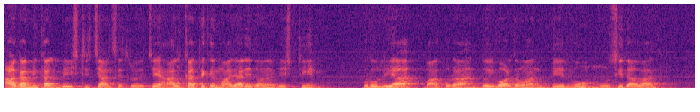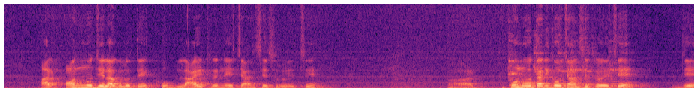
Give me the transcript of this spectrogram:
আগামীকাল বৃষ্টির চান্সেস রয়েছে। হালকা থেকে মাঝারি ধরনের বৃষ্টি পুরুলিয়া, বাঁকুড়া, দুই বর্ধমান, বীরভূম, মুর্শিদাবাদ আর অন্য জেলাগুলোতে খুব লাইট রেনের চান্সেস রয়েছে। আর পনেরো তারিখেও চান্সেস রয়েছে যে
